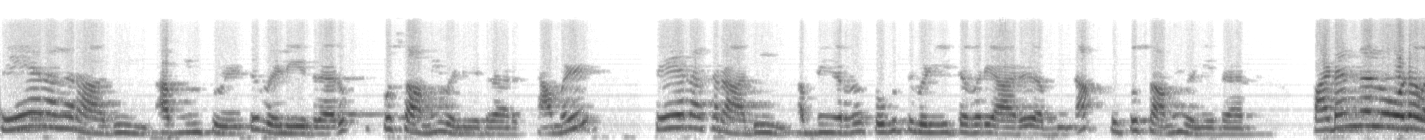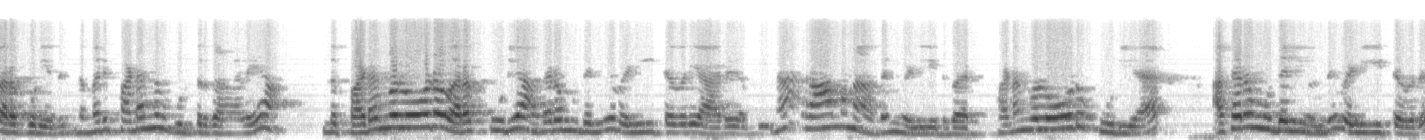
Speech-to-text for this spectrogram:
பேரகராதி அப்படின்னு சொல்லிட்டு வெளியிடுறாரு. குப்புசாமி வெளியிடுறாரு. தமிழ் பேரகராதி அப்படிங்கறத தொகுத்து வெளியிட்டவர் யாரு அப்படின்னா குப்புசாமி வெளியிடுறாரு. படங்களோட வரக்கூடியது. இந்த மாதிரி படங்கள் கொடுத்துருக்காங்க இல்லையா? இந்த படங்களோட வரக்கூடிய அகரமுதலிய வெளியிட்டவர் யாரு அப்படின்னா ராமநாதன் வெளியிடுவார். படங்களோடு கூடிய அகரமுதலி வந்து வெளியிட்டவர்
